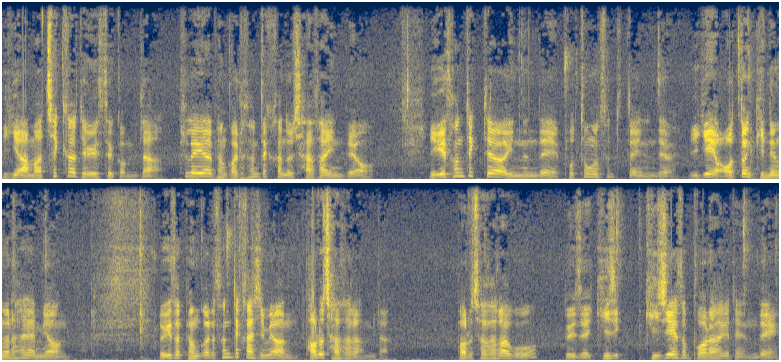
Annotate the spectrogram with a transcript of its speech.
이게 아마 체크가 되어 있을 겁니다 플레이어 병가를 선택한 후 자살인데요 이게 선택되어 있는데 보통은 선택되어 있는데 이게 어떤 기능을 하냐면 여기서 병가를 선택하시면 바로 자살을 합니다. 바로 자살하고 또 이제 기지, 기지에서 부활을 하게 되는데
